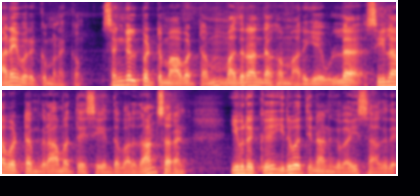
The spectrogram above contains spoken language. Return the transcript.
அனைவருக்கும் வணக்கம். செங்கல்பட்டு மாவட்டம் மதுராந்தகம் அருகே உள்ள சீலாவட்டம் கிராமத்தை சேர்ந்தவர் தான் சரண். இவருக்கு இருபத்தி நான்கு வயசு ஆகுது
